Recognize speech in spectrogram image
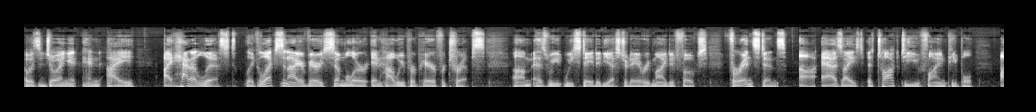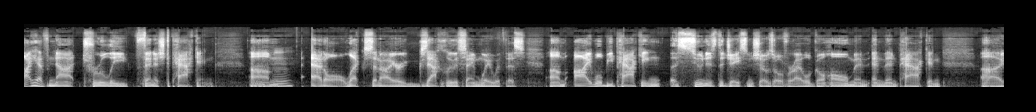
I was enjoying it and I I had a list. Like Lex and I are very similar in how we prepare for trips. Um, as we we stated yesterday, I reminded folks. For instance, uh, as I talk to you fine people, I have not truly finished packing. Um, At all. Lex and I are exactly the same way with this. Um, I will be packing as soon as the Jason show's over. I will go home and, and then pack and uh,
